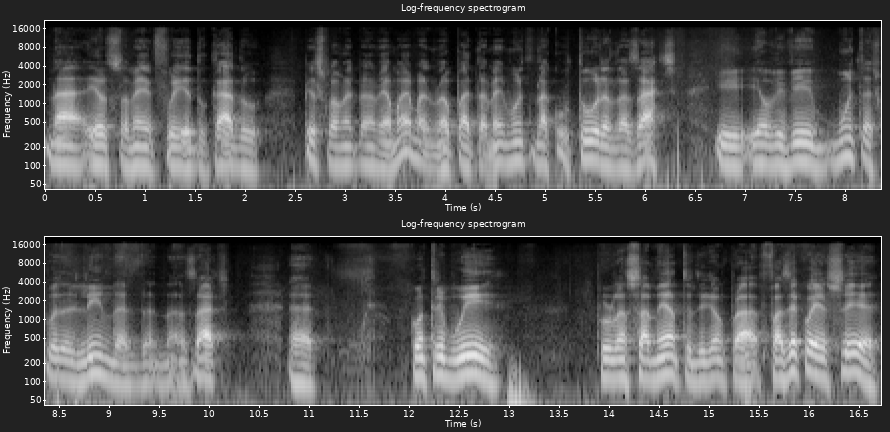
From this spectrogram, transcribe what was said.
Na, eu também fui educado, principalmente pela minha mãe, mas meu pai também, muito na cultura, nas artes, e eu vivi muitas coisas lindas nas artes. É, contribuí para o lançamento, digamos, para fazer conhecer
